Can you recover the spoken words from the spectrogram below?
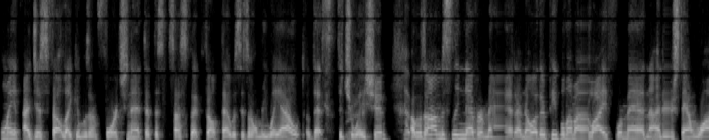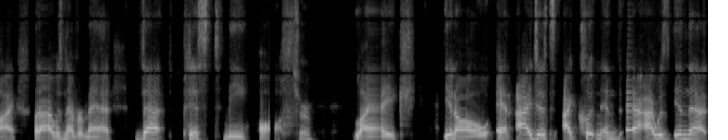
point. I just felt like it was unfortunate that the suspect felt that was his only way out of that situation. Yep. I was honestly never mad. I know other people in my life were mad and I understand why, but I was never mad. That pissed me off Sure. like you know and i just i couldn't and i was in that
